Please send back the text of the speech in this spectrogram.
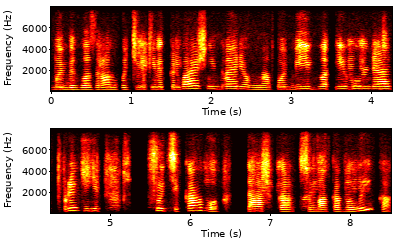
вибігла зранку. Тільки відкриваєш їй двері, вона побігла і гулять, пригає. Що цікаво, Дашка собака велика.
